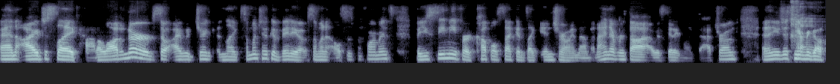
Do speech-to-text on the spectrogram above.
and I just like had a lot of nerves, so I would drink. And like someone took a video of someone else's performance, but you see me for a couple seconds like introing them, and I never thought I was getting like that drunk. And then you just hear me go,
